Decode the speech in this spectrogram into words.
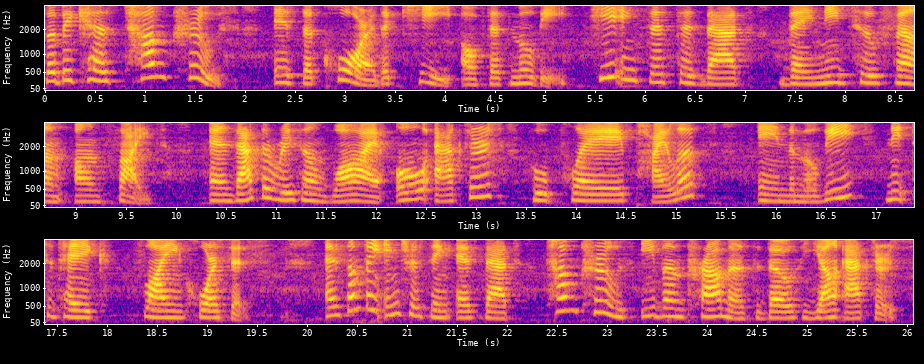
but because Tom Cruise is the core, the key of this movie. He insisted that they need to film on site, and that's the reason why all actors who play pilots in the movie need to take flying courses. And something interesting is that Tom Cruise even promised those young actors,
